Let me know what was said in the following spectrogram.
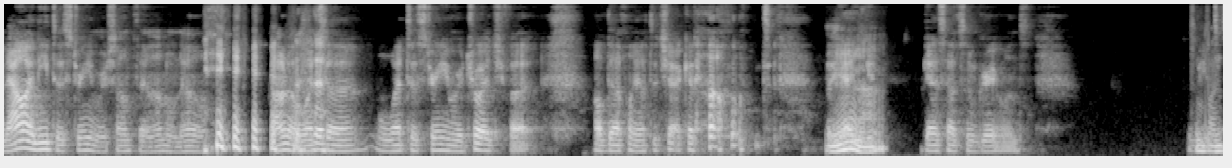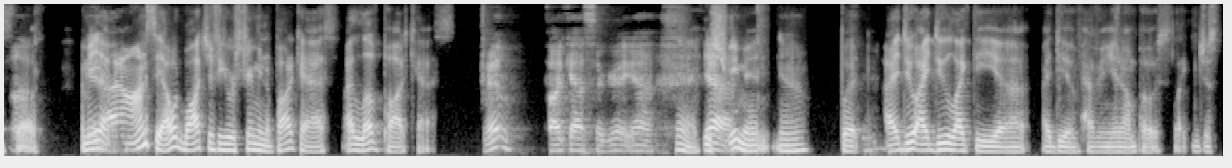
Now I need to stream or something. I don't know. I don't know what to what to stream or Twitch, but I'll definitely have to check it out. But yeah, you, Yeah. you guys have some great ones. Some fun Um, stuff. I mean, yeah. I, honestly, I would watch if you were streaming a podcast. I love podcasts. Yeah, podcasts are great. Yeah. Yeah, if you Yeah. stream it, you know. But I do, I do like the uh, idea of having it on post, like just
